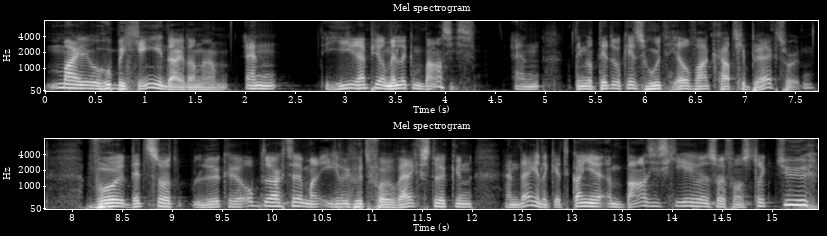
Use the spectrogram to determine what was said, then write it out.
maar hoe begin je daar dan aan? En hier heb je onmiddellijk een basis. En ik denk dat dit ook is hoe het heel vaak gaat gebruikt worden. Voor dit soort leuke opdrachten, maar evengoed voor werkstukken en dergelijke. Het kan je een basis geven, een soort van structuur,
